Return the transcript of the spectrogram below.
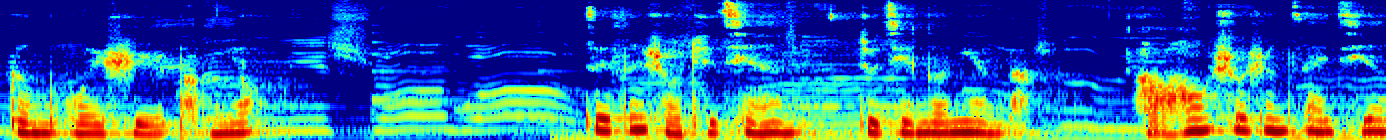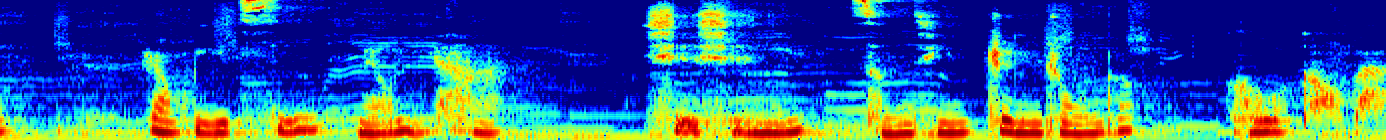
更不会是朋友。在分手之前就见个面吧，好好说声再见。”让彼此没有遗憾。谢谢你曾经郑重的和我告白，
